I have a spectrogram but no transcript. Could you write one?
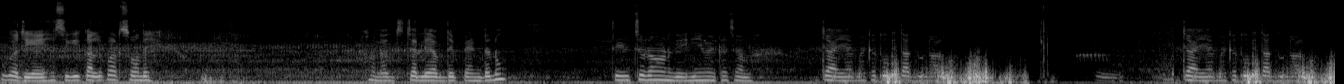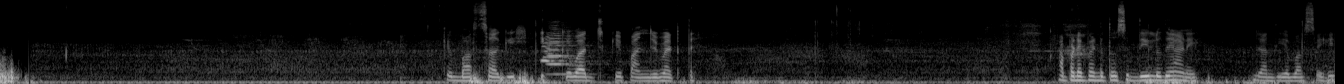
ਭੂਆ ਜੀ ਆਏ ਸੀਗੇ ਕੱਲ ਪਰਸੋਂ ਦੇ। ਹੁਣ ਅੱਜ ਚੱਲੇ ਆਪਦੇ ਪਿੰਡ ਨੂੰ ਤੇ ਚੜਾਉਣ ਗਈ ਸੀ। ਮੈਂ ਕਿਹਾ ਚੱਲ ਜਾਇਆ, ਮੈਂ ਕਿਹਾ ਤੂੰ ਵੀ ਦਾਦੂ ਨਾਲ। ਜਾਇਆ, ਮੈਂ ਕਿਹਾ ਤੂੰ ਵੀ ਦਾਦੂ ਨਾਲ। ਕਿ ਬੱਸ ਆ ਗਈ 1 ਵੱਜ ਕੇ 5 ਮਿੰਟ ਤੇ। ਆਪਣੇ ਪਿੰਡ ਤੋਂ ਸਿੱਧੀ ਲੁਧਿਆਣੇ ਜਾਂਦੀ ਹੈ ਬੱਸ ਇਹ।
